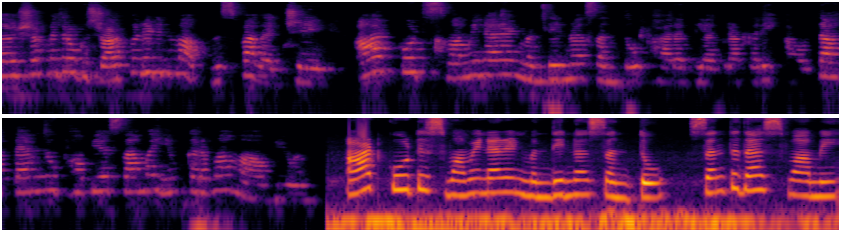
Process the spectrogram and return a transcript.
દર્શક મિત્રો ગુજરાત બુલેટિનમાં આપનું સ્વાગત છે. આટકોટ સ્વામિનારાયણ મંદિરના સંતો ભારત યાત્રા કરી આવતા તેમનું ભવ્ય સામયિક કરવામાં આવ્યું. આટકોટ સ્વામિનારાયણ મંદિરના સંતો, સંતદાસ સ્વામી,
